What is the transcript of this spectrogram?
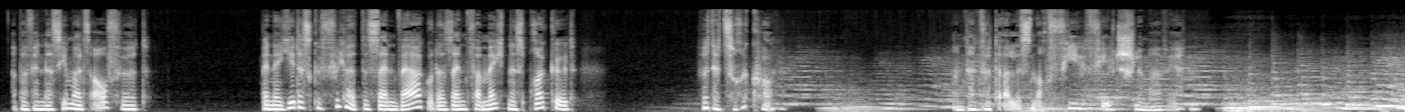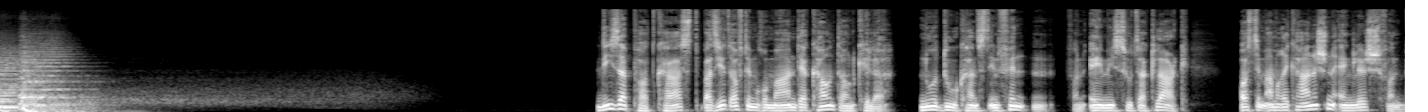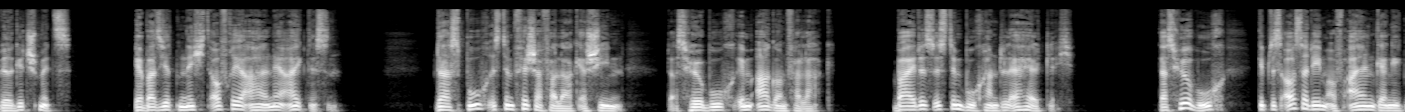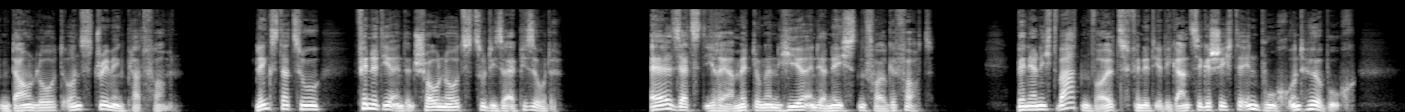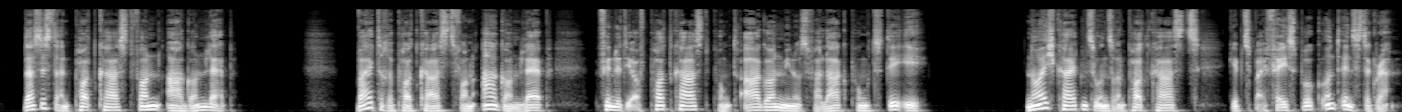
Aber wenn das jemals aufhört, wenn er jedes Gefühl hat, dass sein Werk oder sein Vermächtnis bröckelt, wird er zurückkommen. Und dann wird alles noch viel, viel schlimmer werden. Dieser Podcast basiert auf dem Roman Der Countdown Killer. Nur du kannst ihn finden von Amy Suter Clark aus dem amerikanischen Englisch von Birgit Schmitz. Er basiert nicht auf realen Ereignissen. Das Buch ist im Fischer Verlag erschienen, das Hörbuch im Argon Verlag. Beides ist im Buchhandel erhältlich. Das Hörbuch gibt es außerdem auf allen gängigen Download- und Streaming-Plattformen. Links dazu findet ihr in den Show Notes zu dieser Episode. Elle setzt ihre Ermittlungen hier in der nächsten Folge fort. Wenn ihr nicht warten wollt, findet ihr die ganze Geschichte in Buch und Hörbuch. Das ist ein Podcast von Argon Lab. Weitere Podcasts von Argon Lab findet ihr auf podcast.argon-verlag.de. Neuigkeiten zu unseren Podcasts gibt's bei Facebook und Instagram.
